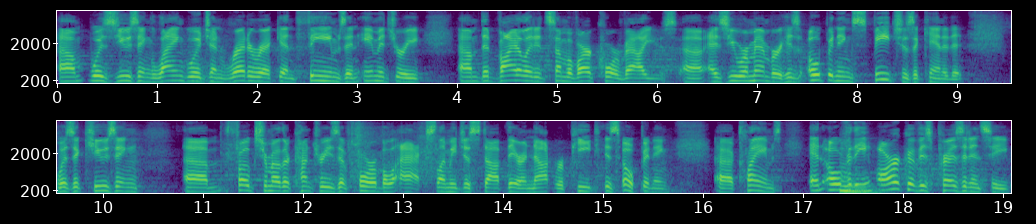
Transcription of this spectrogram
um, was using language and rhetoric and themes and imagery um, that violated some of our core values. Uh, as you remember, his opening speech as a candidate was accusing um, folks from other countries of horrible acts. Let me just stop there and not repeat his opening uh, claims. And over mm-hmm. the arc of his presidency,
